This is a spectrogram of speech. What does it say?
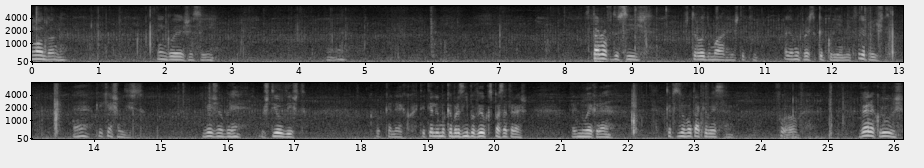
London. Inglês aí. É. Star of the Seas. Estrela do Mar, este aqui. Olha para esta categoria, amigos. Olha para isto. É? O que, é que acham disto? Vejam bem o estilo disto. Com o caneco. Tem ali uma câmerazinha para ver o que se passa atrás. Ali no ecrã. Que é preciso voltar a cabeça. Fogo. Vera Cruz.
